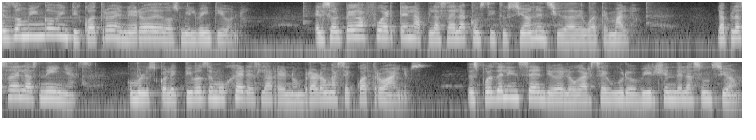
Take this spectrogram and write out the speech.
Es domingo 24 de enero de 2021. El sol pega fuerte en la Plaza de la Constitución en Ciudad de Guatemala. La Plaza de las Niñas, como los colectivos de mujeres la renombraron hace cuatro años, después del incendio del Hogar Seguro Virgen de la Asunción,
